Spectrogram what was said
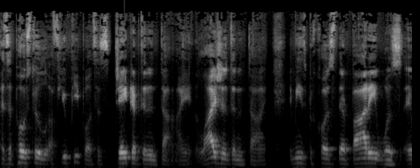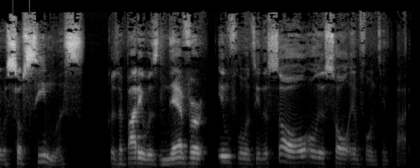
As opposed to a few people, it says Jacob didn't die, Elijah didn't die. It means because their body was it was so seamless because the body was never influencing the soul, only the soul influencing the body.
